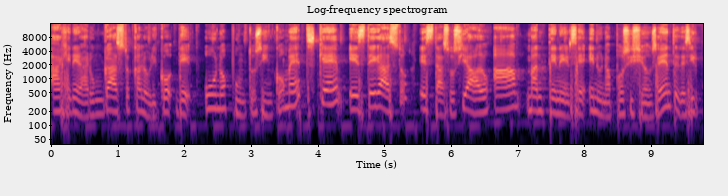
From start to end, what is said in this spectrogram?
a generar un gasto calórico de 1.5 METs, que este gasto está asociado a mantenerse en una posición sedente, es decir,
